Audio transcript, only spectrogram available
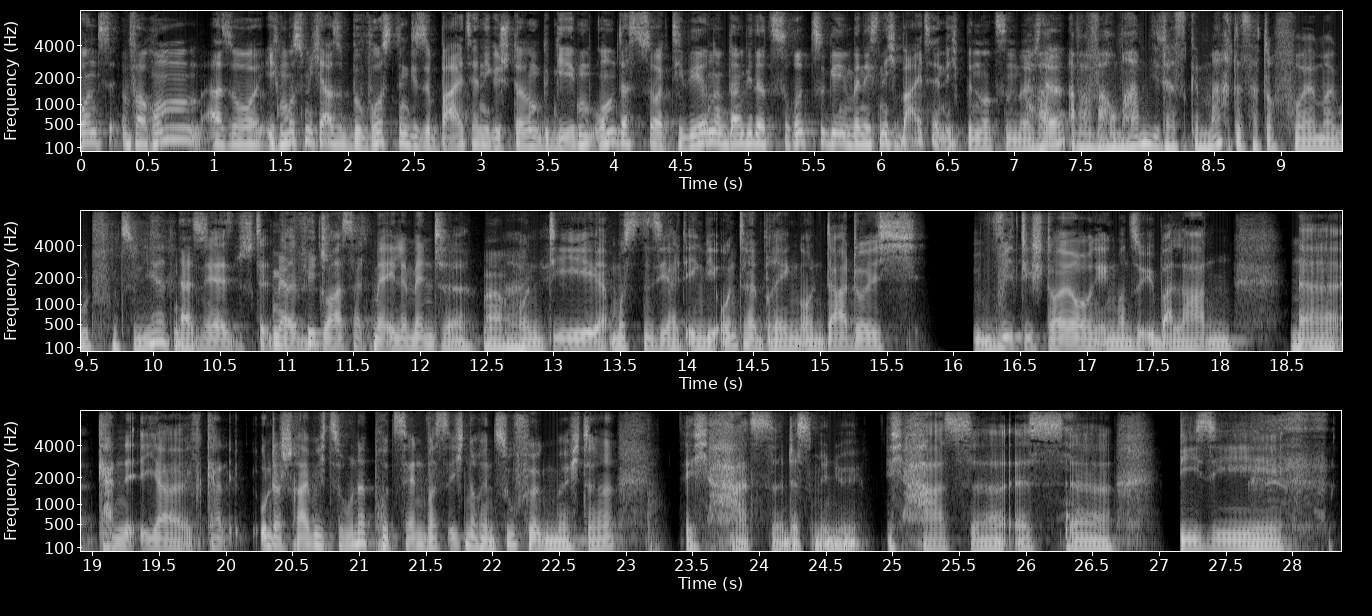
und warum, also ich muss mich also bewusst in diese beidhändige Stellung begeben, um das zu aktivieren und dann wieder zurückzugehen, wenn ich es nicht beidhändig benutzen möchte. Aber, aber, warum haben die das gemacht? Das hat doch vorher mal gut funktioniert. Na, es, es da, du hast halt mehr Elemente ja. und die mussten sie halt irgendwie unterbringen und dadurch wird die Steuerung irgendwann so überladen. Mhm. Äh, kann, ja, kann, unterschreibe ich zu 100 Prozent, was ich noch hinzufügen möchte. Ich hasse das Menü. Ich hasse es, äh, wie sie,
